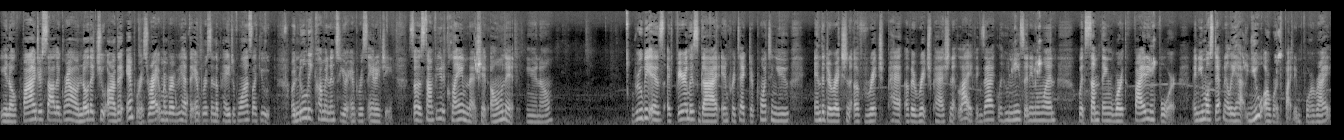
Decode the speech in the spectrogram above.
You know, find your solid ground. Know that you are the empress, right? Remember, we had the empress in the page of wands. Like you are newly coming into your empress energy. So it's time for you to claim that shit. Own it, you know. Ruby is a fearless guide and protector, pointing you in the direction of rich of a rich, passionate life. Exactly. Who needs it? Anyone with something worth fighting for? And you most definitely have you are worth fighting for right?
